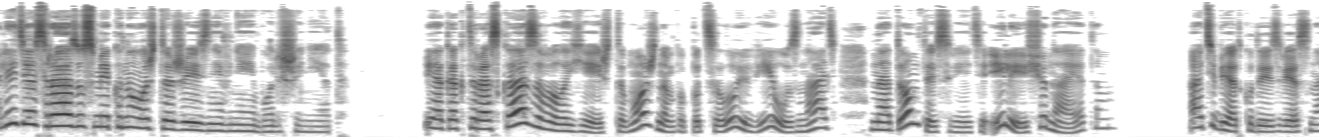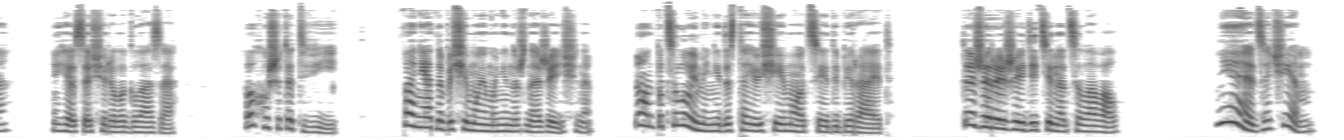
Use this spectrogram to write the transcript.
Лидия сразу смекнула, что жизни в ней больше нет. Я как-то рассказывала ей, что можно по поцелую Ви узнать на том-то свете или еще на этом. А тебе откуда известно? Я сощурила глаза. Ох уж этот Ви. Понятно, почему ему не нужна женщина. Он поцелуями недостающие эмоции добирает. Ты же рыжие детина целовал. Нет, зачем?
